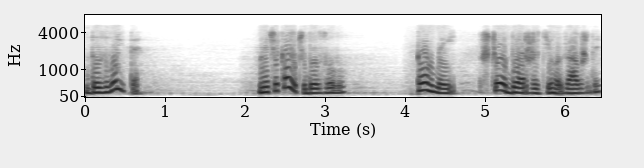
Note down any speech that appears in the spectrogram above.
Дозвольте, не чекаючи дозволу певний, що одержить його завжди,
